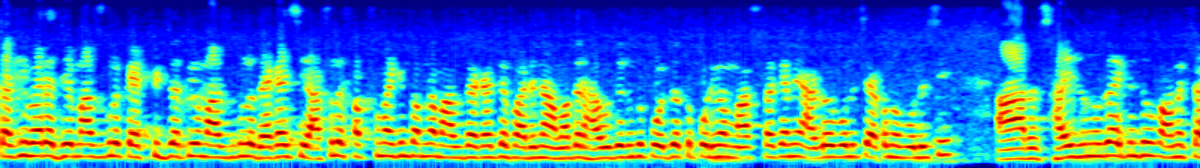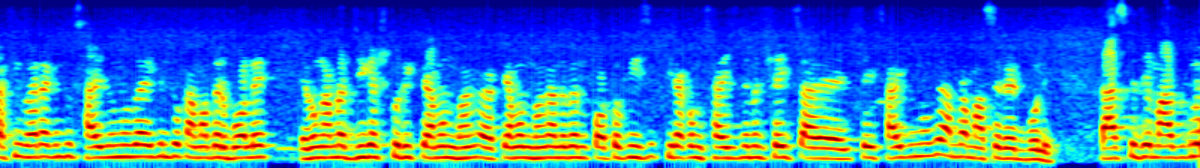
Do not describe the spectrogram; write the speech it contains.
চাষি ভাইরা যে মাছগুলো ক্যাটফিট জাতীয় মাছগুলো দেখাইছি আসলে সবসময় কিন্তু আমরা মাছ দেখাইতে পারি না। আমাদের হাউজে কিন্তু পর্যাপ্ত পরিমাণ মাছ থাকে। আমি আগেও বলেছি এখনও বলেছি। আর সাইজ অনুযায়ী কিন্তু অনেক চাষি ভাইরা কিন্তু সাইজ অনুযায়ী কিন্তু আমাদের বলে এবং আমরা জিজ্ঞেস করি কেমন ভাঙা কেমন ভাঙা নেবেন, কত পিস কীরকম সাইজ নেবেন, সেই সেই সাইজ অনুযায়ী আমরা মাছের রেট বলি। তা আজকে যে মাছগুলো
